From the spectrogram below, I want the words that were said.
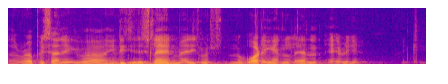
uh, representing uh, Indigenous land management in the Warddeken land area. Thank you.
